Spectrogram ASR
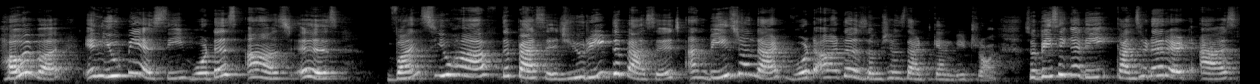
however in upsc what is asked is once you have the passage you read the passage and based on that what are the assumptions that can be drawn so basically consider it as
